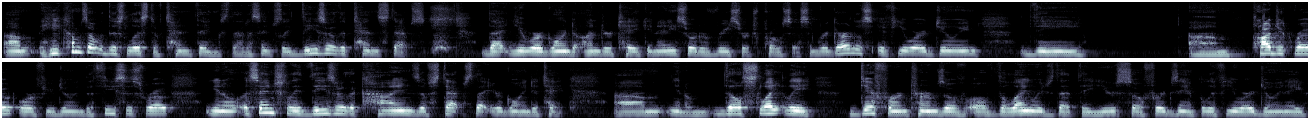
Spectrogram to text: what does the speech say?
um, he comes up with this list of 10 things that essentially these are the 10 steps that you are going to undertake in any sort of research process. And regardless if you are doing the um, project route or if you're doing the thesis route, you know, essentially these are the kinds of steps that you're going to take. Um, you know, they'll slightly differ in terms of, of the language that they use. So for example, if you are doing a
